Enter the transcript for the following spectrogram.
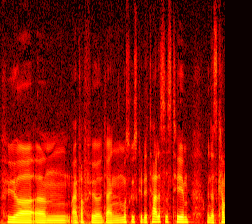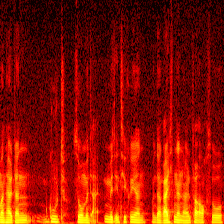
für ähm, einfach für dein muskuloskeletales System. Und das kann man halt dann gut so mit, mit integrieren. Und da reichen dann einfach auch so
